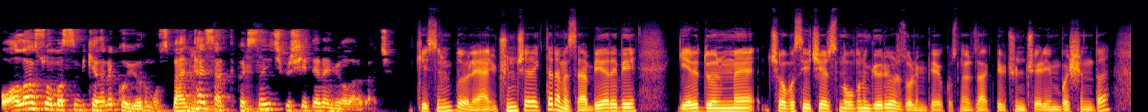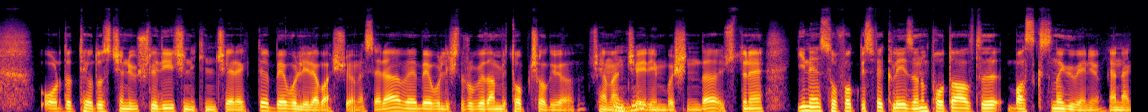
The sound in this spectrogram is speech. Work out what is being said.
o alan soğumasını bir kenara koyuyorum. O mental sertlik açısından hiçbir şey denemiyorlar bence. Kesinlikle öyle. Yani üçüncü çeyrekte de mesela bir ara bir geri dönme çabası içerisinde olduğunu görüyoruz Olympiakos'un özellikle üçüncü çeyreğin başında. Orada Teodosic'ini üçlediği için ikinci çeyrekte Beverly ile başlıyor mesela ve Beverly işte Rubio'dan bir top çalıyor hemen Hı-hı. çeyreğin başında. Üstüne yine Sofoklis ve Kleyza'nın pota altı baskısına güveniyor. Yani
